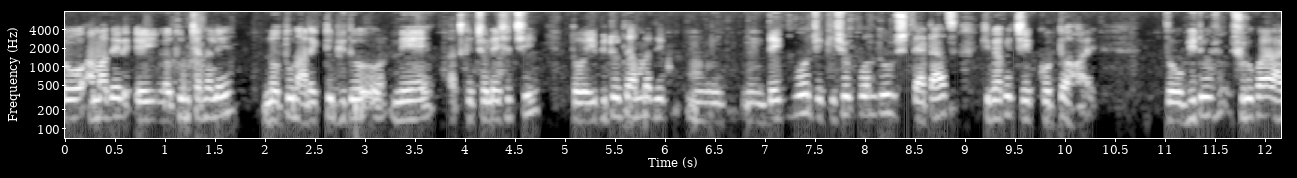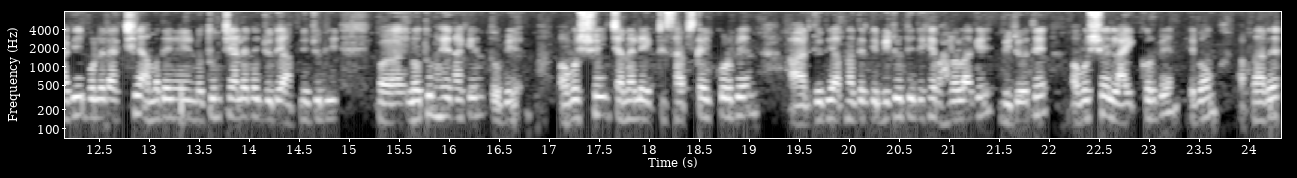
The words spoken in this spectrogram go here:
তো আমাদের এই নতুন চ্যানেলে নতুন আরেকটি ভিডিও নিয়ে আজকে চলে এসেছি। তো এই ভিডিওতে আমরা দেখব যে কৃষক বন্ধুর স্ট্যাটাস কীভাবে চেক করতে হয়। তো ভিডিও শুরু করার আগেই বলে রাখছি, আমাদের এই নতুন চ্যানেলে যদি আপনি যদি নতুন হয়ে থাকেন, তবে অবশ্যই চ্যানেলে একটি সাবস্ক্রাইব করবেন। আর যদি আপনাদেরকে ভিডিওটি দেখে ভালো লাগে ভিডিওতে অবশ্যই লাইক করবেন এবং আপনাদের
